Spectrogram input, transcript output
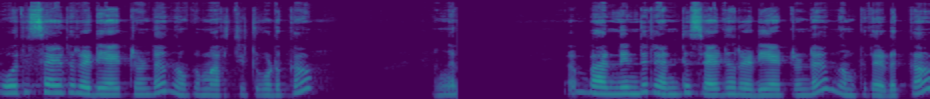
ഒരു സൈഡ് റെഡി ആയിട്ടുണ്ട്. നമുക്ക് മറിച്ചിട്ട് കൊടുക്കാം. അങ്ങനെ ബണ്ണിന്റെ രണ്ട് സൈഡും റെഡി ആയിട്ടുണ്ട്. നമുക്കിത് എടുക്കാം.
